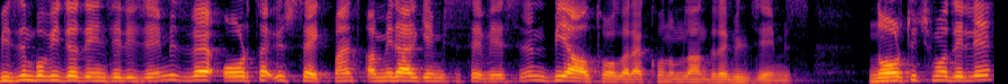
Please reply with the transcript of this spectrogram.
Bizim bu videoda inceleyeceğimiz ve orta üst segment amiral gemisi seviyesinin bir altı olarak konumlandırabileceğimiz Nord 3 modeli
